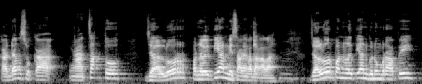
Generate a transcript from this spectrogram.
kadang suka ngacak tuh jalur penelitian misalnya katakanlah. Jalur penelitian Gunung Merapi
